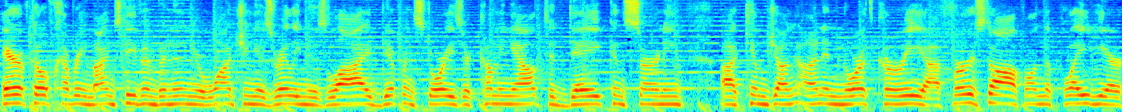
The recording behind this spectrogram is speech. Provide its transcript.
Erev Tov Chaverim, I'm Stephen Ben-Nun. You're watching Israeli News Live. Different stories are coming out today concerning uh, Kim Jong un in North Korea. First off, on the plate here,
